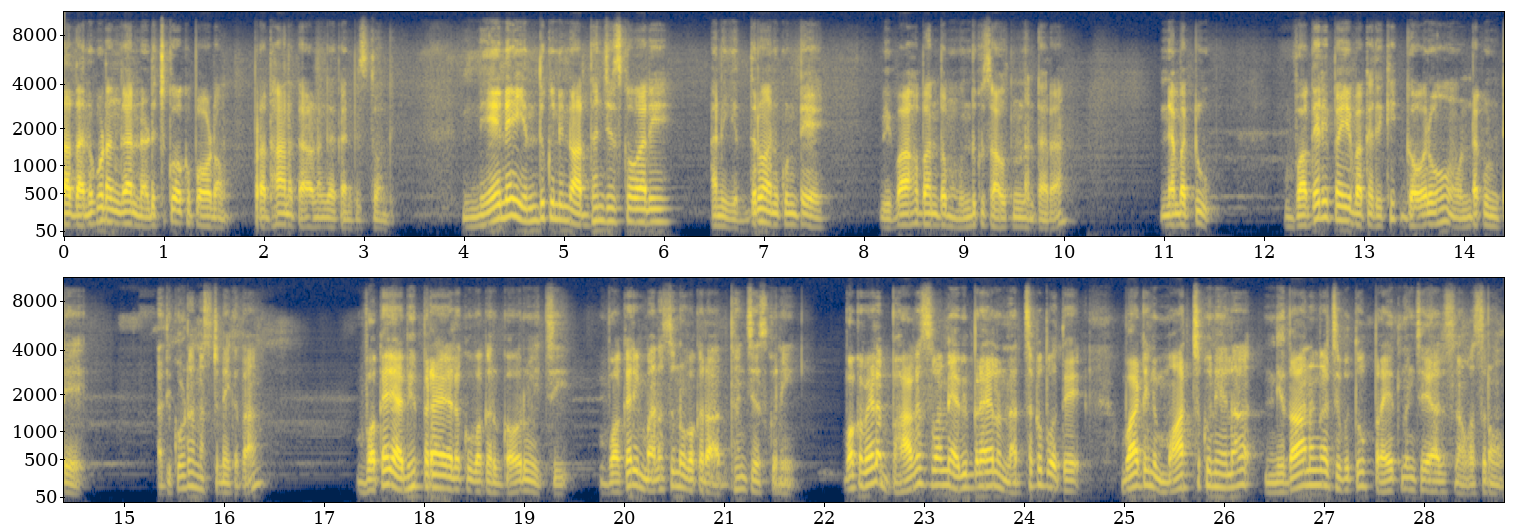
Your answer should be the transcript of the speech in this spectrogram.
తదనుగుణంగా నడుచుకోకపోవడం ప్రధాన కారణంగా కనిపిస్తోంది. నేనే ఎందుకు నిన్ను అర్థం చేసుకోవాలి? అని ఇద్దరూ అనుకుంటే వివాహ బంధం ముందుకు సాగుతుందంటారా? నెంబర్ టూ. ఒకరిపై ఒకరికి గౌరవం ఉండకుంటే అది కూడా నష్టమే కదా? ఒకరి అభిప్రాయాలకు ఒకరు గౌరవం ఇచ్చి ఒకరి మనసును ఒకరు అర్థం చేసుకుని ఒకవేళ భాగస్వామి అభిప్రాయాలు నచ్చకపోతే వాటిని మార్చుకునేలా నిదానంగా చెబుతూ ప్రయత్నం చేయాల్సిన అవసరం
